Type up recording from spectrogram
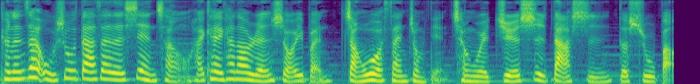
可能在武术大赛的现场还可以看到人手一本掌握三重点成为绝世大师的书吧。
